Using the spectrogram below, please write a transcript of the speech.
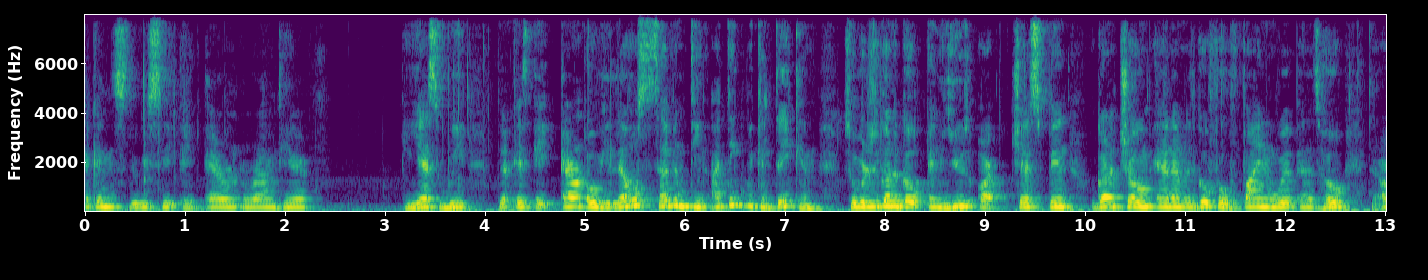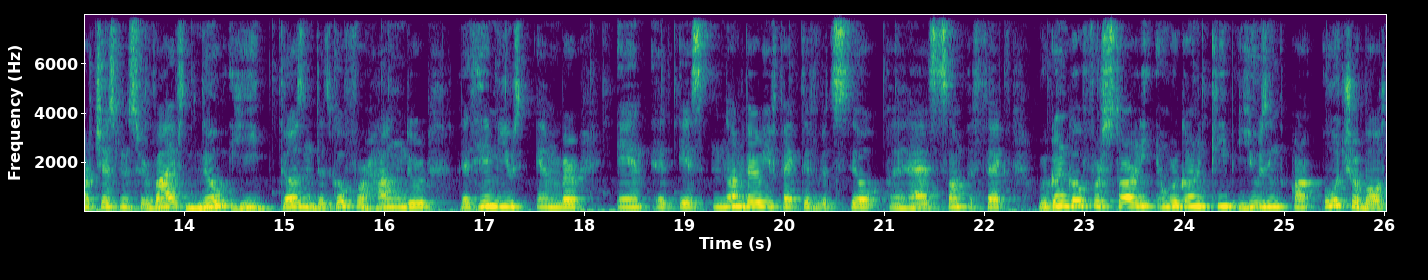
Ekans. Do we see a Aron around here? Yes, we there is a Aron over here, level 17. I think we can take him. So we're just gonna go and use our chest Chespin. We're gonna throw him at him. Let's go for a vine whip and let's hope that our chest Chespin survives. No, he doesn't. Let's go for Houndour. Let him use Ember and it is not very effective but still has some effect. We're gonna go for Starly and we're gonna keep using our Ultra Balls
